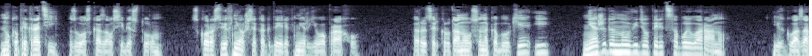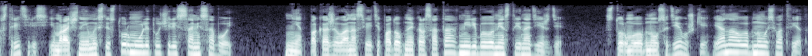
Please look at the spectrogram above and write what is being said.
«Ну-ка прекрати», — зло сказал себе Стурм. «Скоро свихнешься, как Дерек, мир его праху». Рыцарь крутанулся на каблуке и... неожиданно увидел перед собой Лорану. Их глаза встретились, и мрачные мысли Стурма улетучились сами собой. Нет, пока жила на свете подобная красота, в мире было место и надежде. Стурм улыбнулся девушке, и она улыбнулась в ответ.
